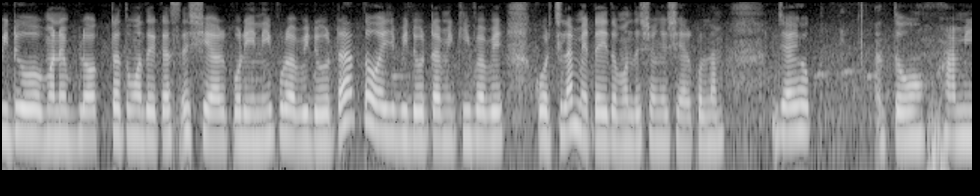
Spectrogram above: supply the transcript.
ভিডিও মানে ব্লগটা তোমাদের কাছে শেয়ার করিনি, পুরো ভিডিওটা। তো এই ভিডিওটা আমি কীভাবে করছিলাম, এটাই তোমাদের সঙ্গে শেয়ার করলাম। যাই হোক, তো আমি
